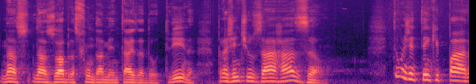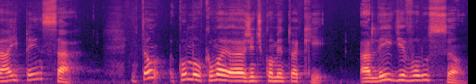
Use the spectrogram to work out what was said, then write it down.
nas, nas obras fundamentais da doutrina para a gente usar a razão. Então a gente tem que parar e pensar. Então, como, como a gente comentou aqui, a lei de evolução.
